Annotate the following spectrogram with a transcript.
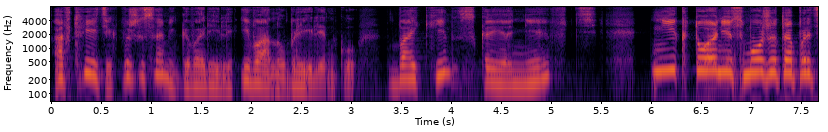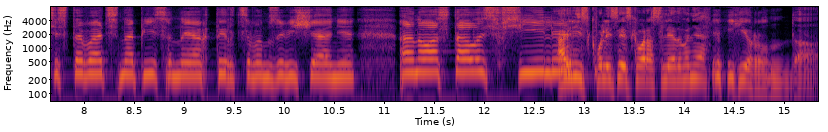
А в-третьих, вы же сами говорили Ивану Брилинку, бакинская нефть Никто не сможет опротестовать написанное Ахтырцевым завещание. Оно осталось в силе. А риск полицейского расследования? Ерунда.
